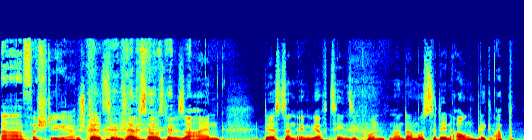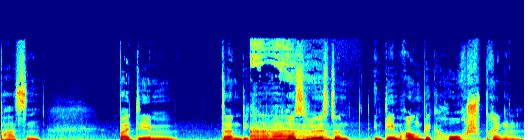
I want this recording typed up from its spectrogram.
Ah, verstehe. Du stellst den Selbstauslöser ein, der ist dann irgendwie auf 10 Sekunden und dann musst du den Augenblick abpassen, bei dem dann die Kamera Ah. auslöst und in dem Augenblick hochspringen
